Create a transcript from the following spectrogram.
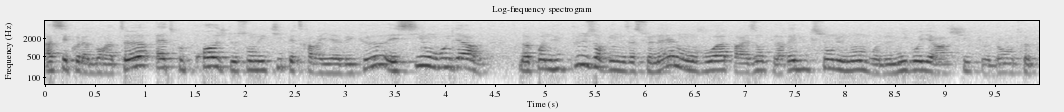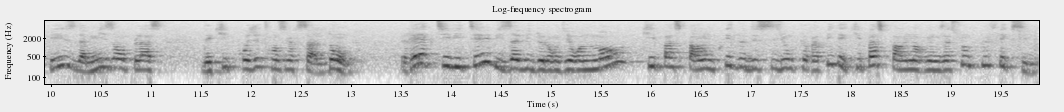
à ses collaborateurs, être proche de son équipe et travailler avec eux. Et si on regarde d'un point de vue plus organisationnel, on voit par exemple la réduction du nombre de niveaux hiérarchiques dans l'entreprise, la mise en place d'équipes projets transversales. Donc, réactivité vis-à-vis -vis de l'environnement qui passe par une prise de décision plus rapide et qui passe par une organisation plus flexible.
